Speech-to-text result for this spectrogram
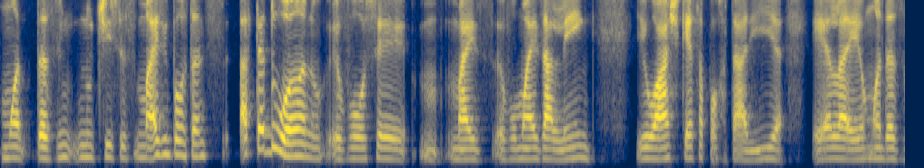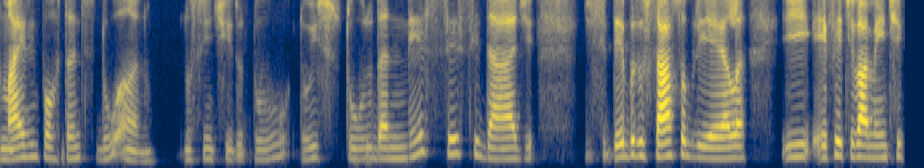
uma das notícias mais importantes até do ano, eu vou ser mais eu vou mais além, eu acho que essa portaria, ela é uma das mais importantes do ano, no sentido do do estudo, da necessidade de se debruçar sobre ela e efetivamente,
